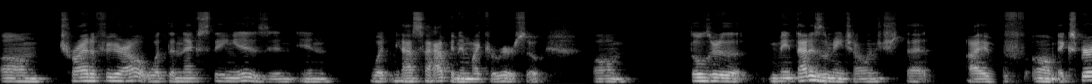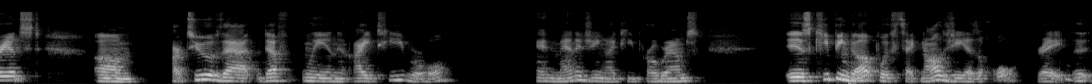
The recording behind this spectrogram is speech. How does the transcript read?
um, try to figure out what the next thing is in in what has to happen in my career so um, those are the main, that is the main challenge that I've um, experienced. Um, part two of that, definitely in the IT role and managing IT programs, is keeping up with technology as a whole, right? Uh,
